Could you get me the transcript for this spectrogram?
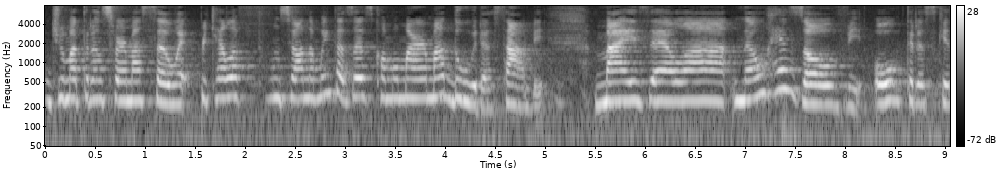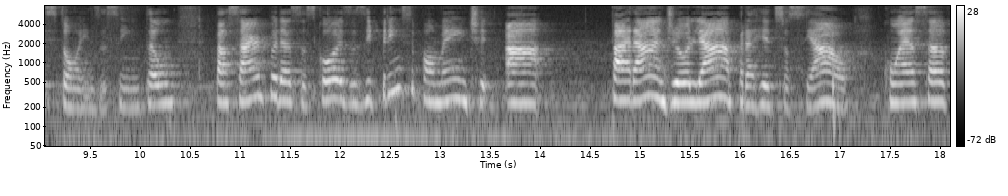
de uma transformação, é porque ela funciona muitas vezes como uma armadura, sabe? Mas ela não resolve outras questões, assim. Então, passar por essas coisas e principalmente a parar de olhar para a rede social com essa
